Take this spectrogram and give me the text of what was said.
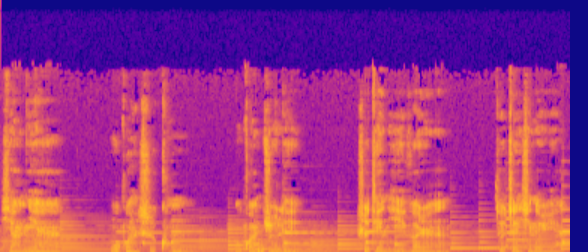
想念无关时空，无关距离，是惦记一个人最真心的语言。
